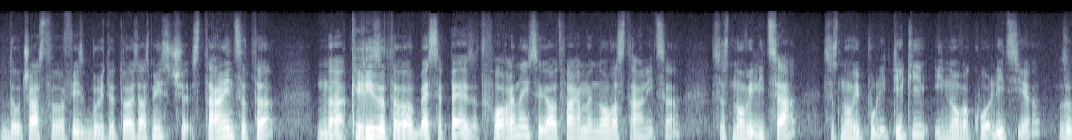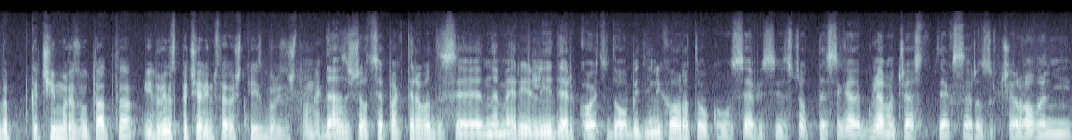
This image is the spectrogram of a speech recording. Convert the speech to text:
да участва в изборите. Тоест аз мисля, че страницата на кризата в БСП е затворена и сега отваряме нова страница с нови лица, с нови политики и нова коалиция, за да качим резултата и дори да спечелим следващите избори. Защо не? Да, защото все пак трябва да се намери лидер, който да обедини хората около себе си, защото те сега голяма част от тях са разочаровани.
